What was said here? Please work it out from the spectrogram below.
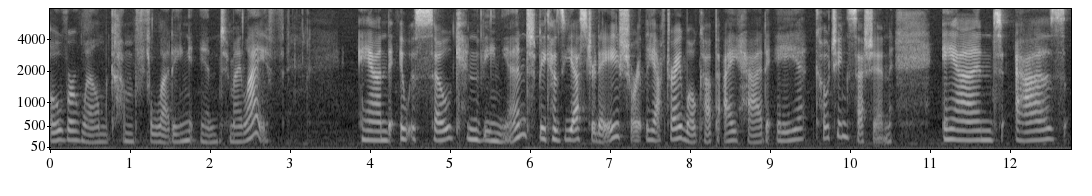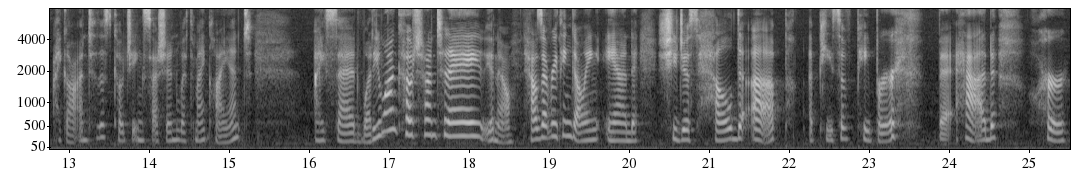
overwhelm come flooding into my life. And it was so convenient because yesterday, shortly after I woke up, I had a coaching session. And as I got into this coaching session with my client, I said, What do you want coached on today? You know, how's everything going? And she just held up a piece of paper that had her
